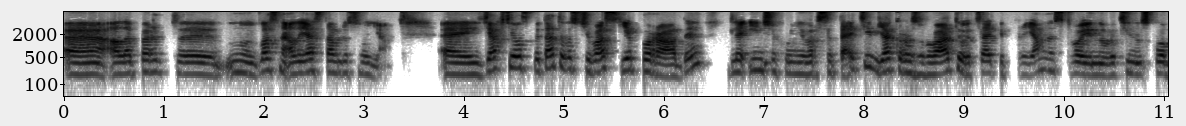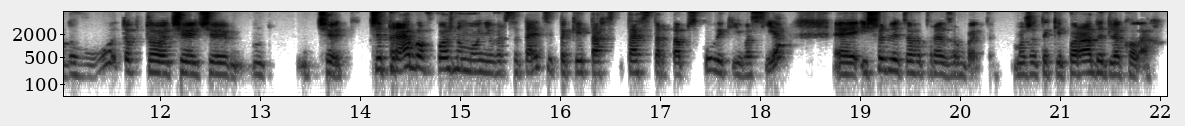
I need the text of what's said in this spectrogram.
Е, але перед е, ну власне, але я ставлю своє. Е, Я хотіла спитати вас, чи у вас є поради для інших університетів, як розвивати оце підприємництво інноваційну складову? Тобто, чи, чи, чи, чи треба в кожному університеті такий тех, стартап скул, який у вас є, і що для цього треба зробити? Може, такі поради для колег?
